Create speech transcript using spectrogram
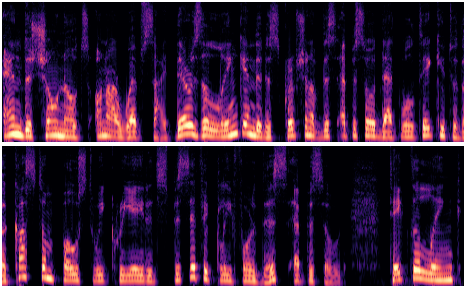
and the show notes on our website. There is a link in the description of this episode that will take you to the custom post we created specifically for this episode. Take the link,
